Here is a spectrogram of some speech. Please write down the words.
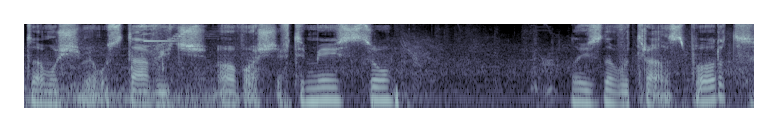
To musimy ustawić, o właśnie w tym miejscu. No i znowu transport.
